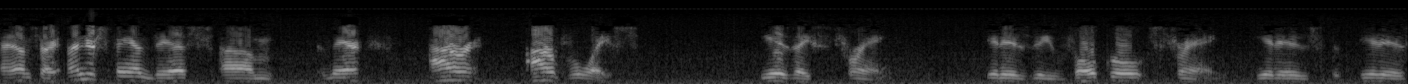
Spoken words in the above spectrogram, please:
under, I'm sorry. Understand this. Um, there, our our voice is a string. It is the vocal string. It is it is.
